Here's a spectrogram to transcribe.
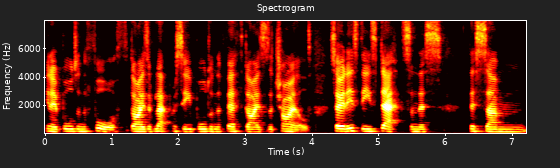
you know, Baldwin IV dies of leprosy, Baldwin V dies as a child. So it is these deaths and this this um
